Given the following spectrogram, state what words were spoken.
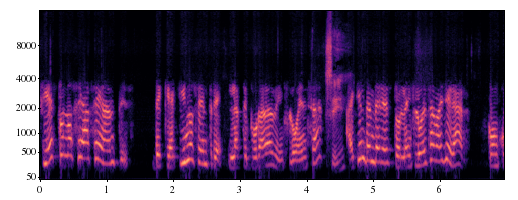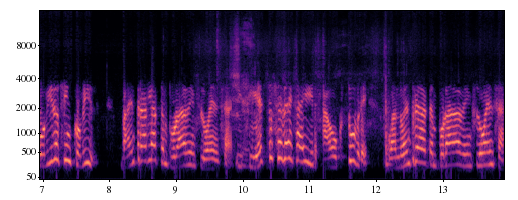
Si esto no se hace antes de que aquí nos entre la temporada de influenza, hay que entender esto, la influenza va a llegar, con COVID o sin COVID va a entrar la temporada de influenza. Y si esto se deja ir a octubre, cuando entre la temporada de influenza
